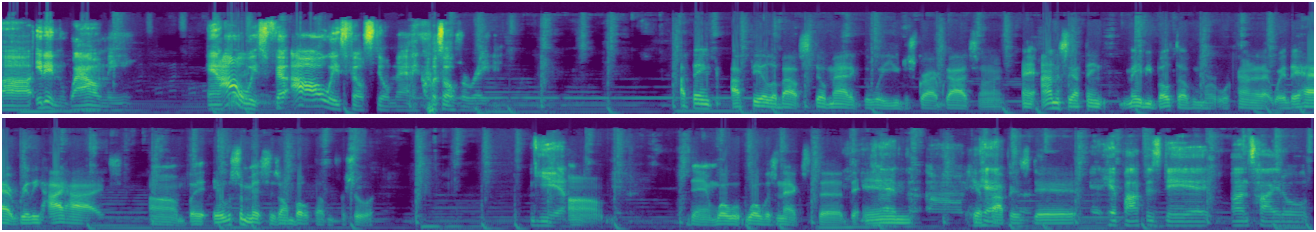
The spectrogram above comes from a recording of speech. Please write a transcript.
uh it didn't wow me. And I always felt I always felt Stillmatic was overrated. I think I feel about Stillmatic the way you describe God's Son. And honestly, I think maybe both of them were, were kind of that way. They had really high highs, um, but it was some misses on both of them for sure. Yeah. Um, then what what was next? The the you end. Um, hip hop is dead. Hip hop is dead. Untitled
